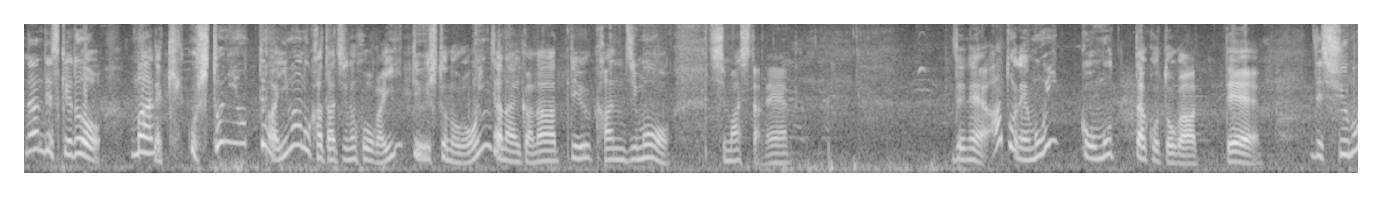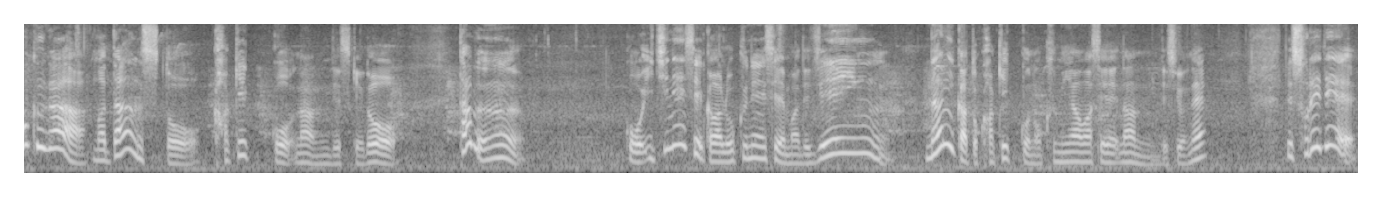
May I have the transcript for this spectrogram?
なんですけどまあね結構人によっては今の形の方がいいっていう人の方が多いんじゃないかなっていう感じもしましたね。でねあとねもう一個思ったことがあってで種目が、まあ、ダンスとかけっこなんですけど多分こう1年生から6年生まで全員何かとかけっこの組み合わせなんですよね。でそれで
